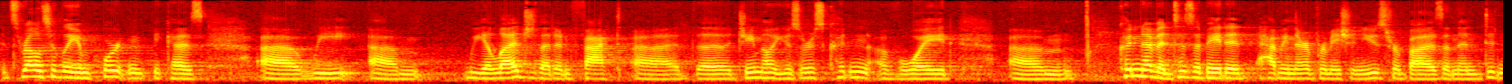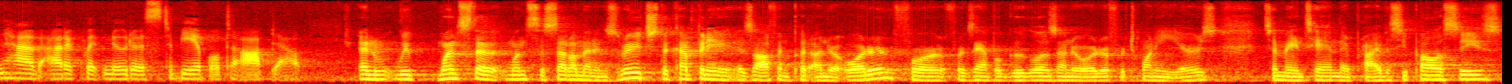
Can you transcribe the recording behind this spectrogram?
it's relatively important because uh, we, um, we allege that in fact uh, the Gmail users couldn't avoid um, couldn't have anticipated having their information used for Buzz and then didn't have adequate notice to be able to opt out. And we, once, the, once the settlement is reached, the company is often put under order. For, for example, Google is under order for 20 years to maintain their privacy policies,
